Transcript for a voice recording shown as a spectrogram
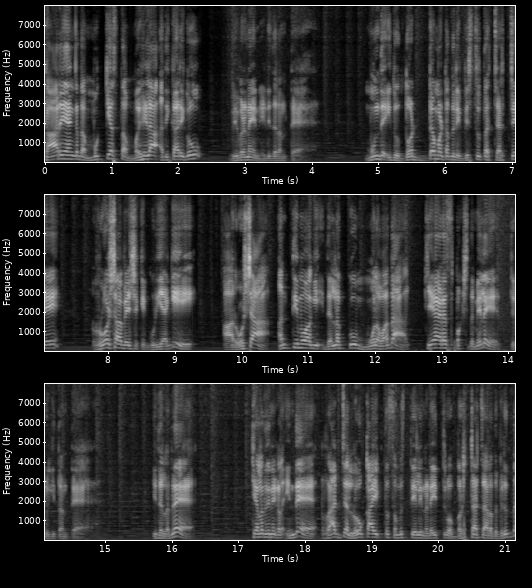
ಕಾರ್ಯಾಂಗದ ಮುಖ್ಯಸ್ಥ ಮಹಿಳಾ ಅಧಿಕಾರಿಗೂ ವಿವರಣೆ ನೀಡಿದರಂತೆ. ಮುಂದೆ ಇದು ದೊಡ್ಡ ಮಟ್ಟದಲ್ಲಿ ವಿಸ್ತೃತ ಚರ್ಚೆ, ರೋಷಾವೇಶಕ್ಕೆ ಗುರಿಯಾಗಿ, ಆ ರೋಷ ಅಂತಿಮವಾಗಿ ಇದೆಲ್ಲಕ್ಕೂ ಮೂಲವಾದ ಕೆ ಆರ್ ಎಸ್ ಪಕ್ಷದ ಮೇಲೆ ತಿರುಗಿತಂತೆ. ಇದಲ್ಲದೆ, ಕೆಲ ದಿನಗಳ ಹಿಂದೆ ರಾಜ್ಯ ಲೋಕಾಯುಕ್ತ ಸಂಸ್ಥೆಯಲ್ಲಿ ನಡೆಯುತ್ತಿರುವ ಭ್ರಷ್ಟಾಚಾರದ ವಿರುದ್ಧ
